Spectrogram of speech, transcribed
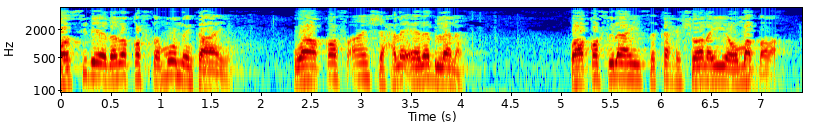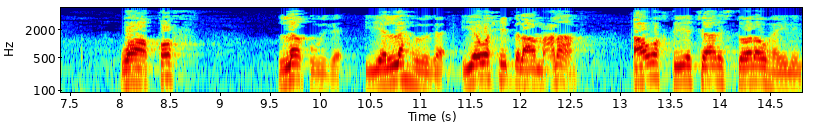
oo sideedaba qofka muuminka ahi waa qof anshaxle edablana waa qof ilaahiisa ka xishoonaya ummadaba waa qof laqwiga iyo lahwiga iyo wixii bilaa macno ah aan wakti iyo jaanis u haynin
